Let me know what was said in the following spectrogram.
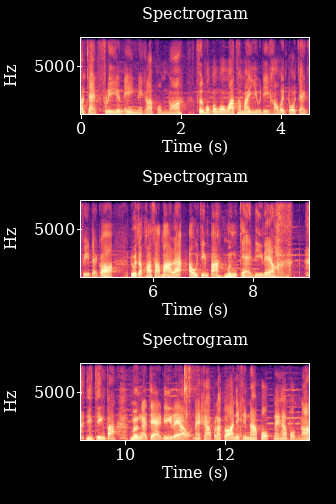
รแจกฟรีนั่นเองนะครับผมเนาะซึ่งผมก็งงว่าทำไมอยู่ดีเขาเป็นตัวแจกฟรีแต่ก็ดูจากความสามารถและเอาจริงปะมึงแจกดีแล้ว จริงๆปะมึงอะแจกดีแล้วนะครับ แล้วก็อันนี้คือหน้าปกนะครับผมเนาะ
